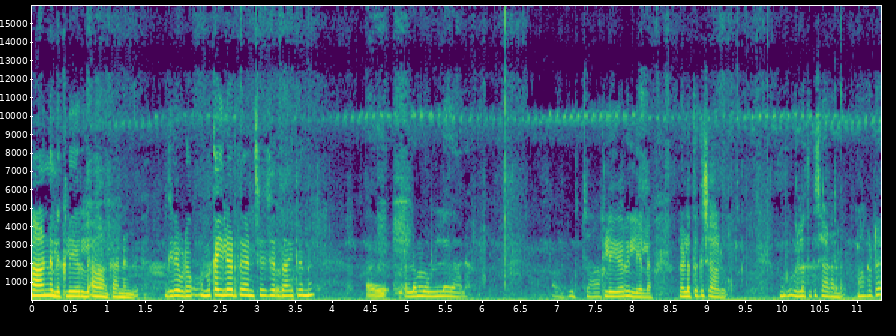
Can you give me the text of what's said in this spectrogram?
കാണുന്നില്ല? ക്ലിയർ ഇല്ല ആ കാണുന്നുണ്ട്. ഇതിലെവിടെ ഒന്ന് കയ്യിലെടുത്ത് കാണിച്ച ചെറുതായിട്ടൊന്ന്. നല്ല ക്ലിയർ ഇല്ലല്ലോ. വെള്ളത്തേക്ക് ചാടും. വെള്ളത്തേക്ക് ചാടണ്ട. നോക്കട്ടെ.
